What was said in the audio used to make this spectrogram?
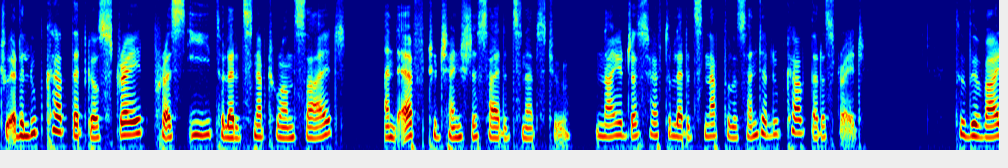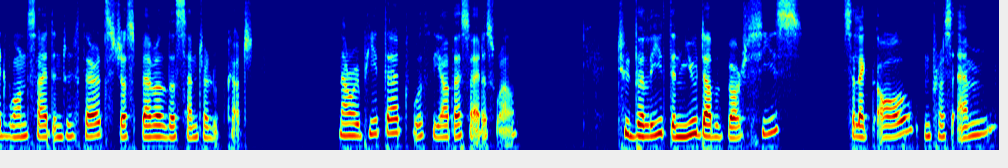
To add a loop cut that goes straight, press E to let it snap to one side, and F to change the side it snaps to. Now you just have to let it snap to the center loop cut that is straight. To divide one side into thirds, just bevel the center loop cut. Now repeat that with the other side as well. To delete the new double vertices, select all and press M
